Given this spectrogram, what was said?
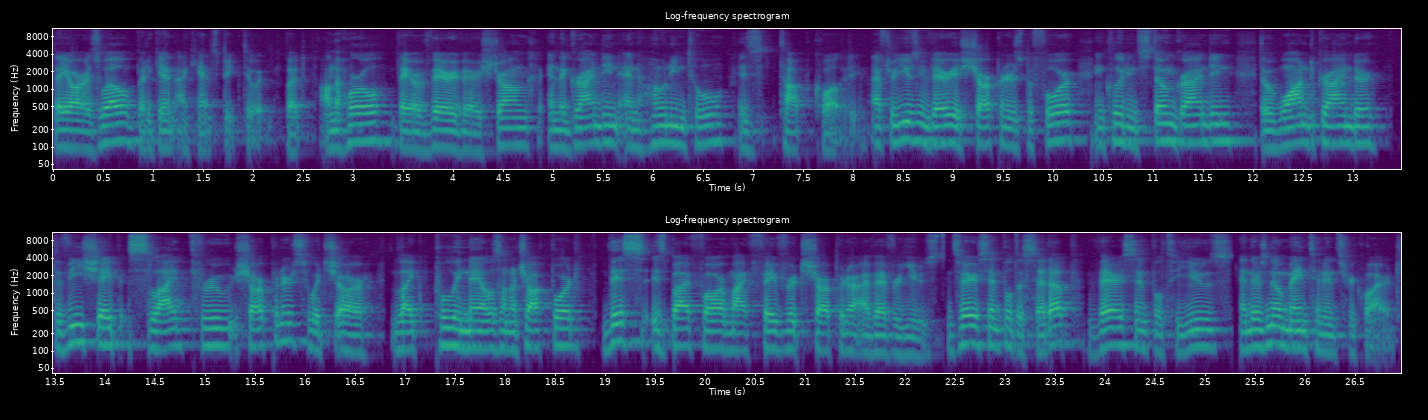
they are as well, but again, I can't speak to it. But on the Horl, they are very, very strong, and the grinding and honing tool is top quality. After using various sharpeners before, including stone grinding, the wand grinder, the V-shape slide through sharpeners, which are like pulling nails on a chalkboard, this is by far my favorite sharpener I've ever used. It's very simple to set up, very simple to use, and there's no maintenance required.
